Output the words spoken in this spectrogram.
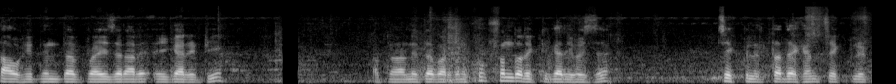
তাওহিদ এন্টারপ্রাইজের আর এই গাড়িটি আপনারা নিতে পারবেন। খুব সুন্দর একটি গাড়ি হয়েছে। চেক প্লেটটা দেখেন, চেক প্লেট।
